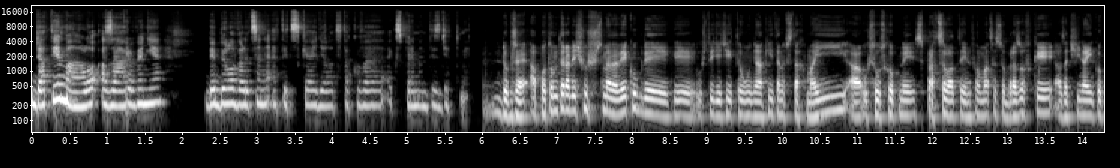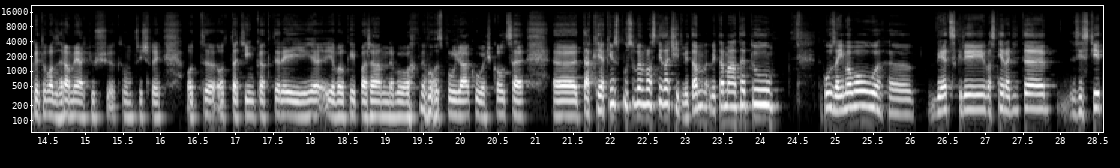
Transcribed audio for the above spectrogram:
dat je málo a zároveň je by bylo velice neetické dělat takové experimenty s dětmi. Dobře, a potom teda, když už jsme ve věku, kdy, kdy už ty děti k tomu nějaký ten vztah mají a už jsou schopny zpracovat ty informace z obrazovky a začínají koketovat s hrami, ať už k tomu přišli od, od tatínka, který je, je velký pařán nebo, nebo od spolužáků ve školce, eh, tak jakým způsobem vlastně začít? Vy tam, vy tam máte tu takovou zajímavou eh, věc, kdy vlastně radíte zjistit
